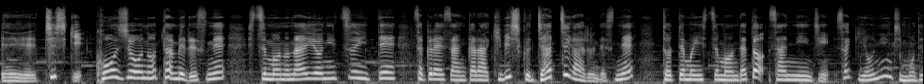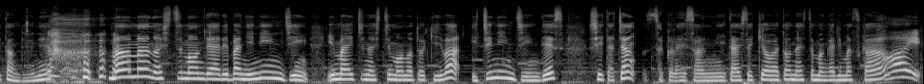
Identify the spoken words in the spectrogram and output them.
えー知識向上のためですね。質問の内容について桜井さんから厳しくジャッジがあるんですね。とってもいい質問だと3人参さっき4人参も出たんだよね。まあまあの質問であれば2人参いまいちの質問の時は1人参です。シータちゃん桜井さんに対して今日はどんな質問がありますか？はい、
